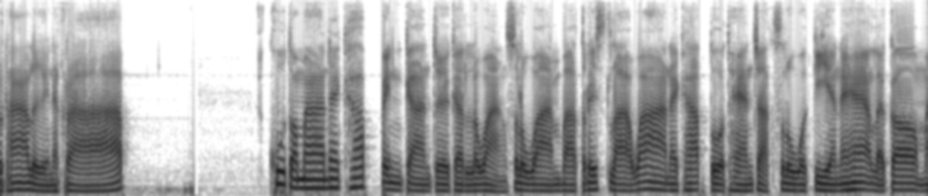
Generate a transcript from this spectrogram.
0.5 เลยนะครับ คู่ต่อมานะครับเป็นการเจอกันระหว่างสโลวานบาตริสลาวานะครับตัวแทนจากสโลวาเกียนะฮะแล้วก็แม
